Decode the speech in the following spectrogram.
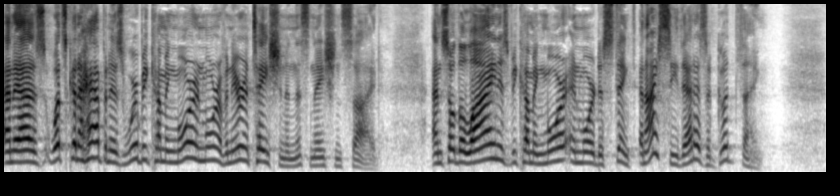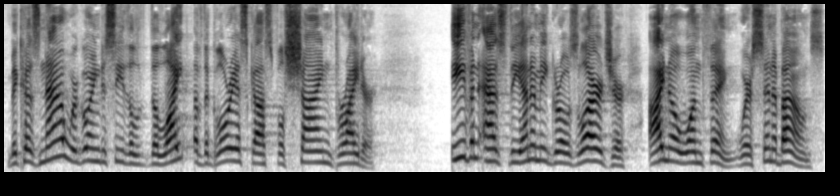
And as what's going to happen is we're becoming more and more of an irritation in this nation's side. And so the line is becoming more and more distinct. And I see that as a good thing. Because now we're going to see the, the light of the glorious gospel shine brighter. Even as the enemy grows larger, I know one thing where sin abounds,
